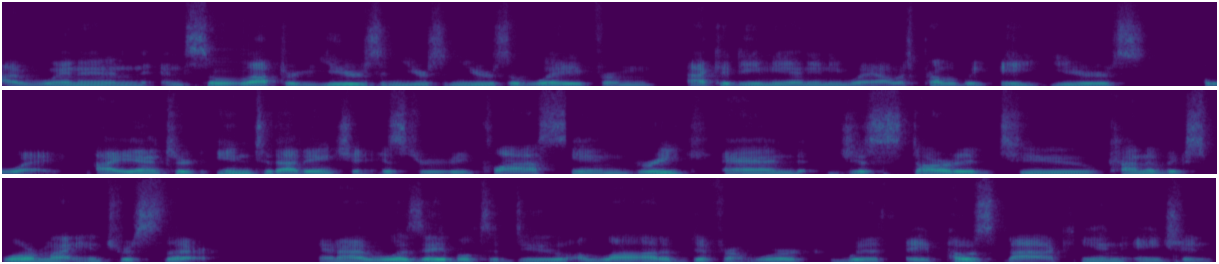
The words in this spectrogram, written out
I went in. And so, after years and years and years away from academia in any way, I was probably eight years away. I entered into that ancient history class in Greek and just started to kind of explore my interests there. And I was able to do a lot of different work with a postbac in ancient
